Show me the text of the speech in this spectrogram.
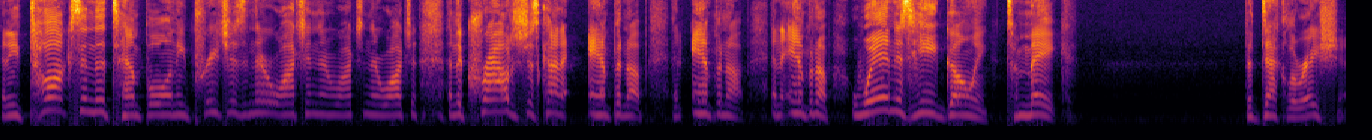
and he talks in the temple and he preaches and they're watching, they're watching, they're watching. And the crowd's just kind of amping up and amping up and amping up. When is he going to make the declaration?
